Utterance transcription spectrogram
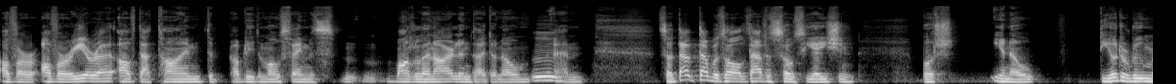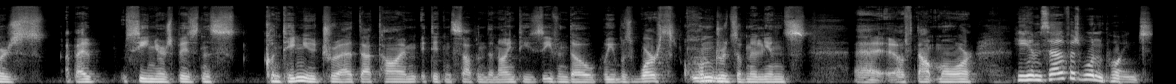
of her of her era of that time, the, probably the most famous model in Ireland. I don't know. Mm. Um, so that that was all that association, but you know, the other rumours about seniors business continued throughout that time. It didn't stop in the nineties, even though he was worth hundreds mm. of millions uh, if not more. He himself, at one point,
